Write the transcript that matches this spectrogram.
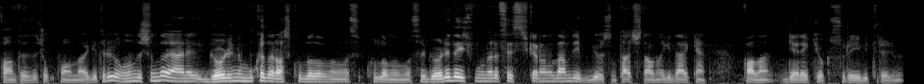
Fantezide çok puanlar getiriyor. Onun dışında yani Gurley'nin bu kadar az kullanılması, kullanılması. Gurley de hiç bunlara ses çıkaran adam değil. Biliyorsun touchdown'a giderken falan gerek yok süreyi bitirelim.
